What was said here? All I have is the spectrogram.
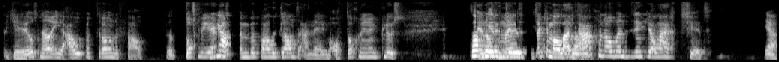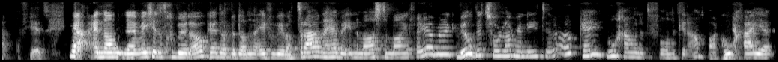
dat je heel snel in je oude patronen valt. Dat toch weer een bepaalde klant aannemen of toch weer een klus. Toch en op het moment dat je hem al hebt aangenomen, dan denk je al eigenlijk shit. Ja. Of shit. Ja, en dan, uh, weet je, dat gebeurt ook, hè, dat we dan even weer wat tranen hebben in de mastermind. Van ja, maar ik wil dit zo langer niet. Oké, hoe gaan we het de volgende keer aanpakken? Hoe, ga je,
